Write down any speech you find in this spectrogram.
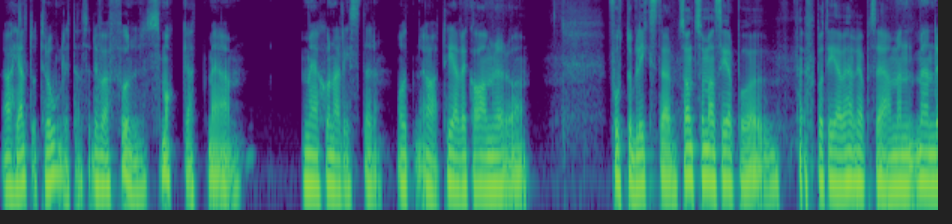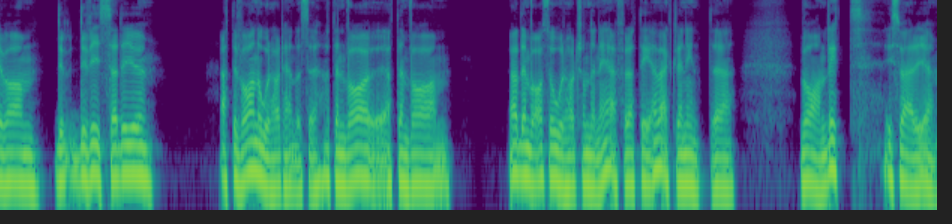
ja, helt otroligt. Alltså. Det var fullsmockat med, med journalister och ja, tv-kameror och fotoblixtar. Sånt som man ser på, på tv, höll jag på att säga. Men, men det, var, det, det, visade ju att det var en oerhörd händelse. Att den var, att den var, ja, den var så oerhörd som den är. För att det är verkligen inte vanligt i Sverige,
